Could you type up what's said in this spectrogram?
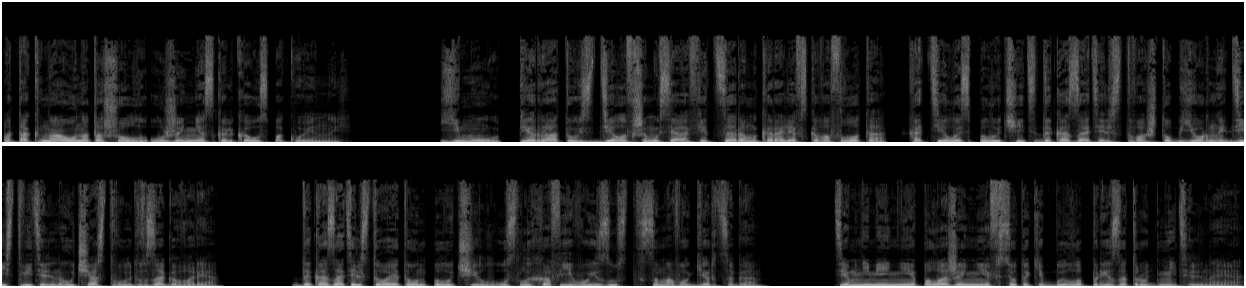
От окна он отошел уже несколько успокоенный. Ему, пирату, сделавшемуся офицером Королевского флота, хотелось получить доказательство, что Бьорны действительно участвуют в заговоре. Доказательство это он получил, услыхав его из уст самого герцога. Тем не менее, положение все-таки было призатруднительное.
